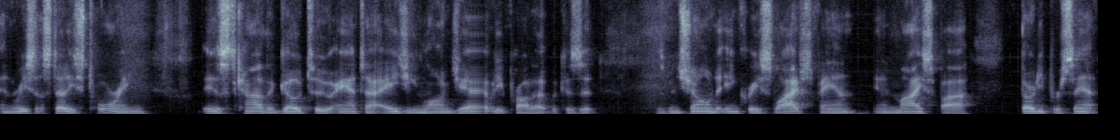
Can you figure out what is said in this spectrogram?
in recent studies, taurine is kind of the go-to anti-aging longevity product because it has been shown to increase lifespan in mice by 30%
